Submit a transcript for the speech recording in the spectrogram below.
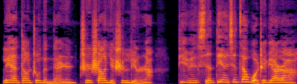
恋爱当中的男人智商也是零啊！电源线，电源线在我这边啊。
